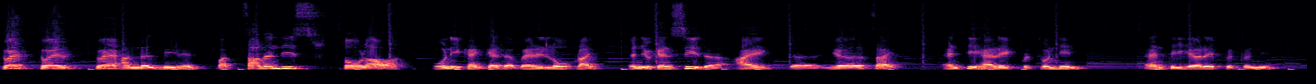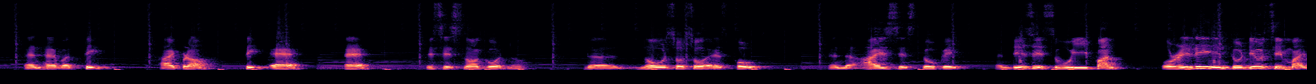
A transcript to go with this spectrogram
12, 12, 1200 million, but suddenly out, uh, only can get a very low price. Then you can see the eye, the ear side, anti-helic peritoneum, anti-helic peritoneum, and have a thick eyebrow, thick hair, hair. This is not good, no. The nose also exposed, and the eyes is too big. And this is Wu Yifan, already introduced in my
